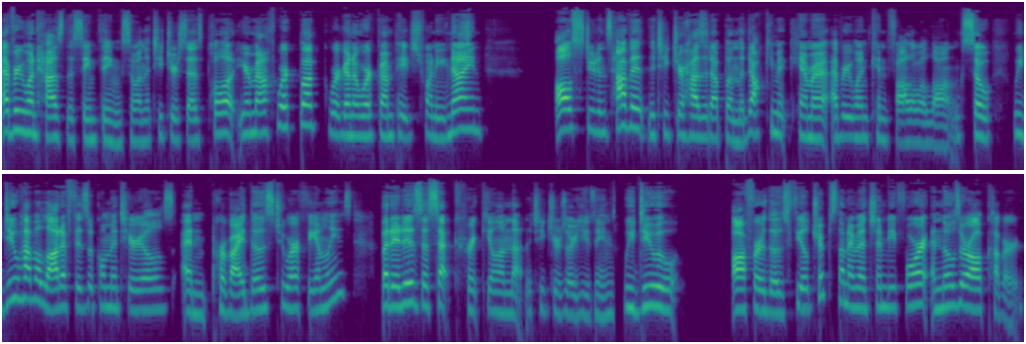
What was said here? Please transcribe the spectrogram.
everyone has the same thing. So when the teacher says, pull out your math workbook, we're going to work on page 29. All students have it. The teacher has it up on the document camera. Everyone can follow along. So we do have a lot of physical materials and provide those to our families, but it is a set curriculum that the teachers are using. We do offer those field trips that I mentioned before, and those are all covered,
